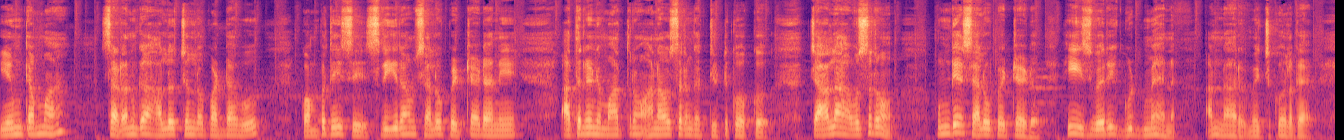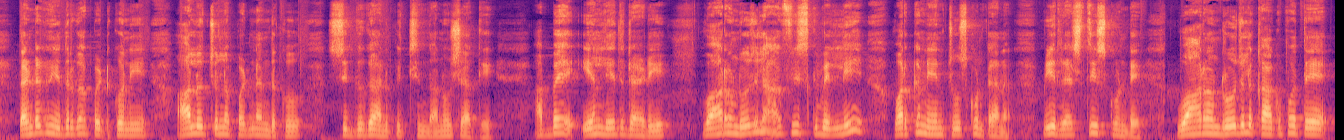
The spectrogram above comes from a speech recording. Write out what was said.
ఏమిటమ్మా సడన్గా ఆలోచనలో పడ్డావు? కొంపతీసి శ్రీరామ్ సెలవు పెట్టాడని అతనిని మాత్రం అనవసరంగా తిట్టుకోకు. చాలా అవసరం ఉండే సెలవు పెట్టాడు. He is very good man అన్నారు మెచ్చుకోలుగా. తండ్రిని ఎదురుగా పెట్టుకొని ఆలోచనలో పడినందుకు సిగ్గుగా అనిపించింది అనూషకి. అబ్బాయి ఏం లేదు డాడీ వారం రోజులు ఆఫీస్కి వెళ్ళి వర్క్ నేను చూసుకుంటాను మీరు రెస్ట్ తీసుకోండి. వారం రోజులు కాకపోతే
